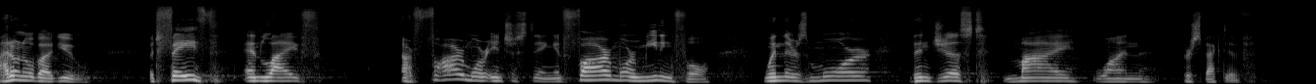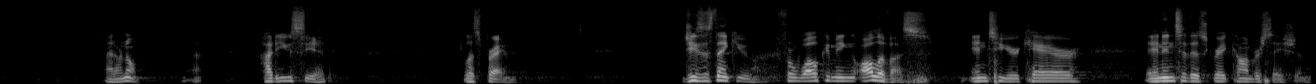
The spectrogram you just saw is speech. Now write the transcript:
I don't know about you, but faith and life are far more interesting and far more meaningful when there's more than just my one perspective. I don't know. How do you see it? Let's pray. Jesus, thank you for welcoming all of us into your care and into this great conversation.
